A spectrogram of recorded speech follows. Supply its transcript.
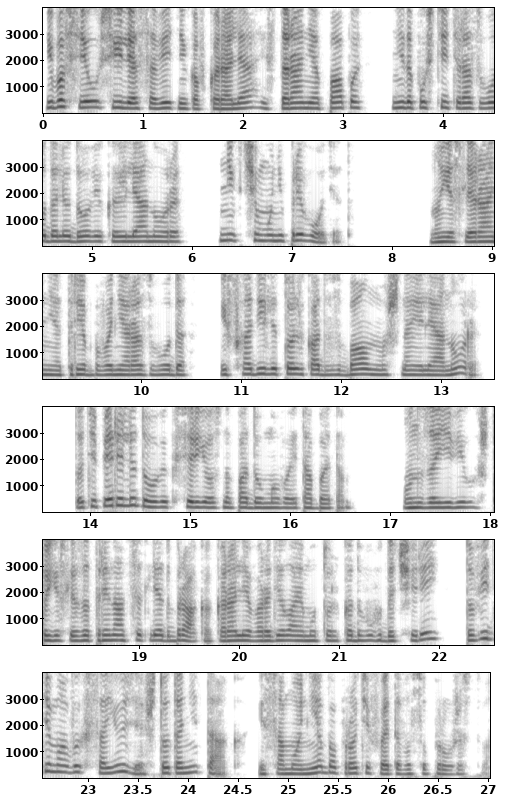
ибо все усилия советников короля и старания папы не допустить развода Людовика и Леоноры ни к чему не приводят. Но если ранее требования развода исходили только от взбалмошной Элеоноры, то теперь и Людовик серьезно подумывает об этом. Он заявил, что если за 13 лет брака королева родила ему только двух дочерей, то, видимо, в их союзе что-то не так, и само небо против этого супружества.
